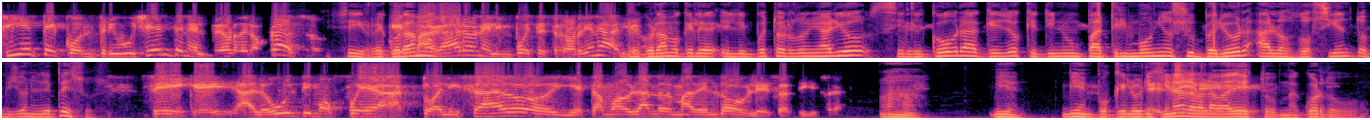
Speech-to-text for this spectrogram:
siete contribuyentes en el peor de los casos. Sí, recordamos, que pagaron el impuesto extraordinario. Recordamos que el impuesto extraordinario se le cobra a aquellos que tienen un patrimonio superior a los 200 millones de pesos. Sí, que a lo último fue actualizado y estamos hablando de más del doble esa cifra. Ajá, bien. Bien, porque el original hablaba de esto, me acuerdo,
